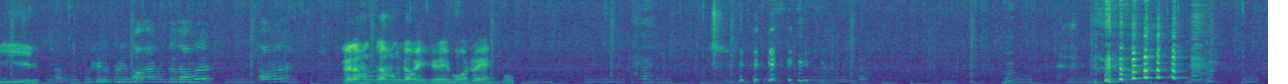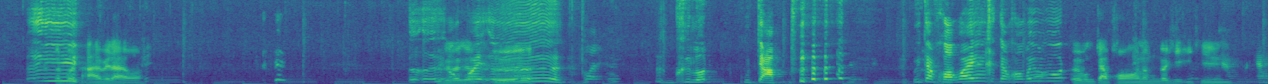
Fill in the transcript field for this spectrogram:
ดี กูถือกูถือสองอันกูถือสองมือสองมือๆเออแล้วมึงแล้วมึงก็ไปถือไอ้โบ๊ทด้วยกูเอ้ยมันเปิดท้ายไม่ได้เหรอ เออเออเอาไปเอเออไว้ขึ้นรถกูจับ กูจับของไว้จับของไว้หมดเออมึงจับของแล้วมึงก็คลิกอีกทีนึงกาง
